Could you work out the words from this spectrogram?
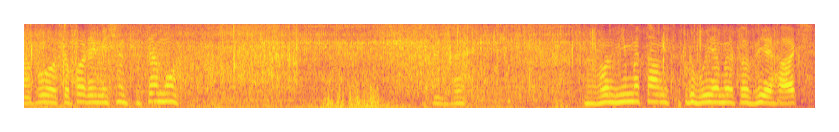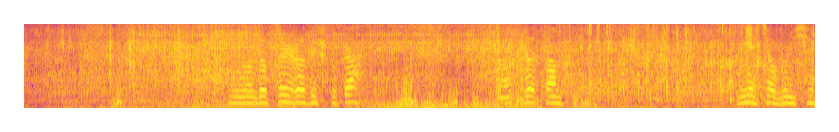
a było to parę miesięcy temu. Także zwolnimy tam i spróbujemy to zjechać. No, do trzech razy sztuka. A Akurat tam nie chciałbym się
